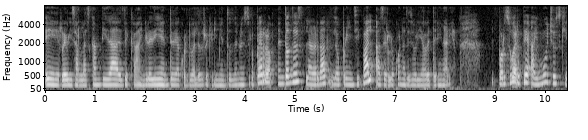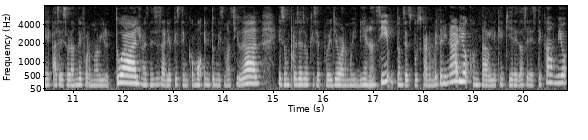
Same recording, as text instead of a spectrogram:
eh, revisar las cantidades de cada ingrediente de acuerdo a los requerimientos de nuestro perro. Entonces, la verdad, lo principal, hacerlo con asesoría veterinaria. Por suerte hay muchos que asesoran de forma virtual, no es necesario que estén como en tu misma ciudad, es un proceso que se puede llevar muy bien así, entonces buscar un veterinario, contarle que quieres hacer este cambio,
